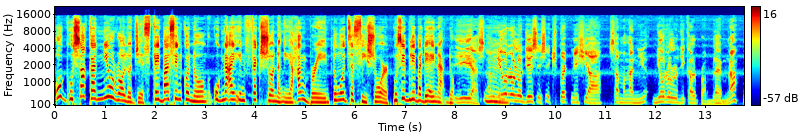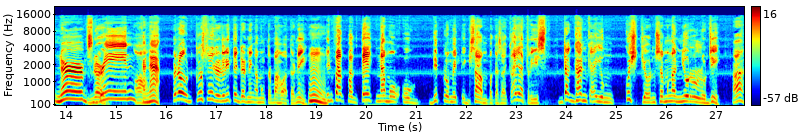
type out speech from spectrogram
og usa ka neurologist kay basin ko nung ug naay infection ng iyahang brain tungod sa seizure. Posible ba di ay na, Dok? Yes, ang neurologist is expert ni siya sa mga neu- neurological problem, no? Nerves, Nerve. brain, Ah. kana. Pero closely related na ning among trabaho attorney. Mm. In fact, pag take na mo og diplomate exam pagka psychiatrist, daghan kayong question sa mga neurology. Ha?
